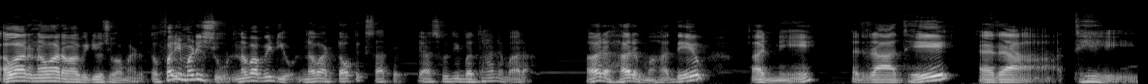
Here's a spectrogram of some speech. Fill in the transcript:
અવારનવાર આવા વીડિયો જોવા માટે. તો ફરી મળીશું નવા વીડિયો, નવા ટોપિક સાથે. ત્યાં સુધી બધાને મારા હર હર મહાદેવ અને રાધે રાધે.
